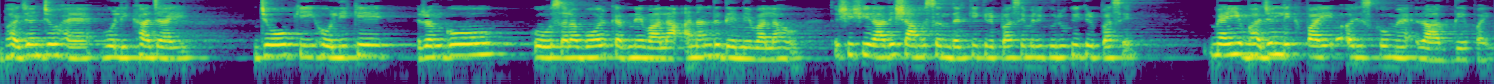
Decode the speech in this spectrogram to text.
भजन जो है वो लिखा जाए, जो कि होली के रंगों को सराबोर करने वाला, आनंद देने वाला हो। तो श्री श्री राधे श्याम सुंदर की कृपा से, मेरे गुरु की कृपा से मैं ये भजन लिख पाई और इसको मैं राग दे पाई,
